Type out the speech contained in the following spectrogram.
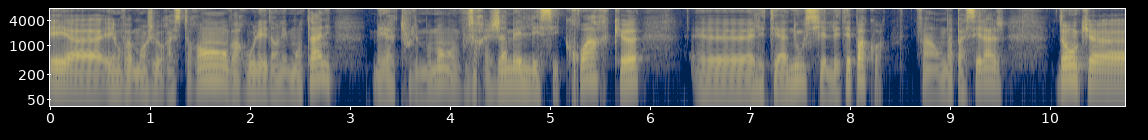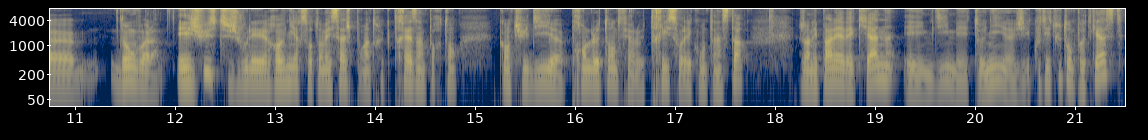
euh, et, on va manger au restaurant, on va rouler dans les montagnes, mais à tous les moments, on vous aurait jamais laissé croire que euh, elle était à nous si elle l'était pas, quoi. Enfin, on a passé l'âge. Donc, donc voilà. Et juste, je voulais revenir sur ton message pour un truc très important. Quand tu dis prendre le temps de faire le tri sur les comptes Insta, J'en ai parlé avec Yann et il me dit Mais Tony, euh, j'ai écouté tout ton podcast,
